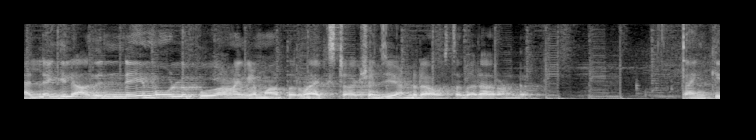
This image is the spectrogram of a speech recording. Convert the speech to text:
അല്ലെങ്കിൽ അതിന്റെയും മുകളിൽ പോവുകയാണെങ്കിൽ മാത്രം എക്സ്ട്രാക്ഷൻ ചെയ്യേണ്ട ഒരു അവസ്ഥ വരാറുണ്ട്. താങ്ക്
